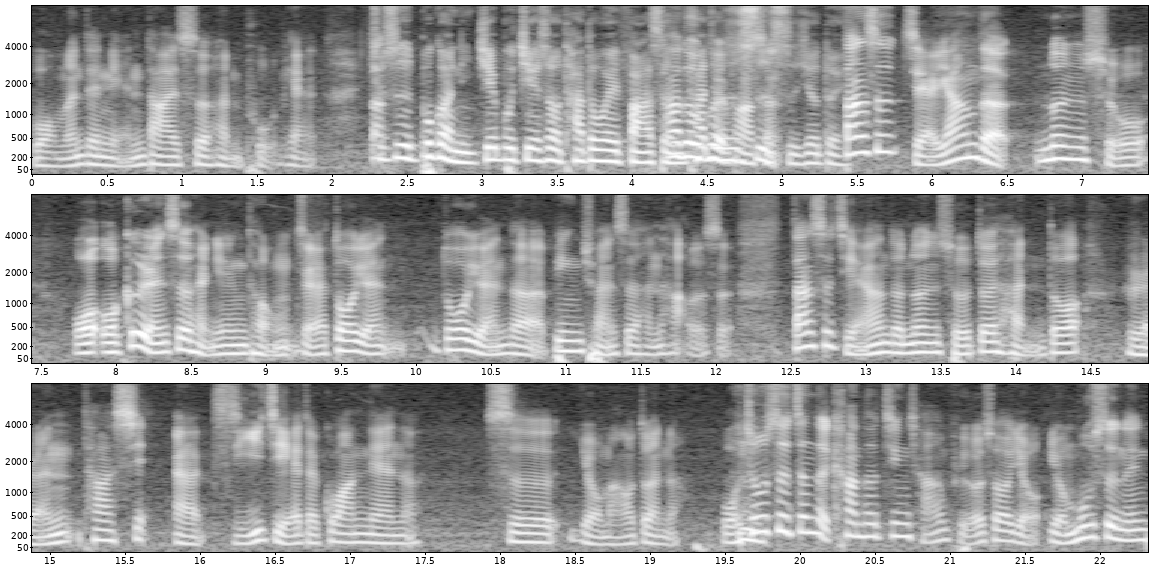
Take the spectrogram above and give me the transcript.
我们的年代是很普遍，就是不管你接不接受，它都会发生，它都会就是发生事实，就对。但是这样的论述，我我个人是很认同，这个多元多元的并存是很好的事。但是这样的论述对很多人他现呃集结的观念呢是有矛盾的。我就是真的看到经常，比如说有有穆斯林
